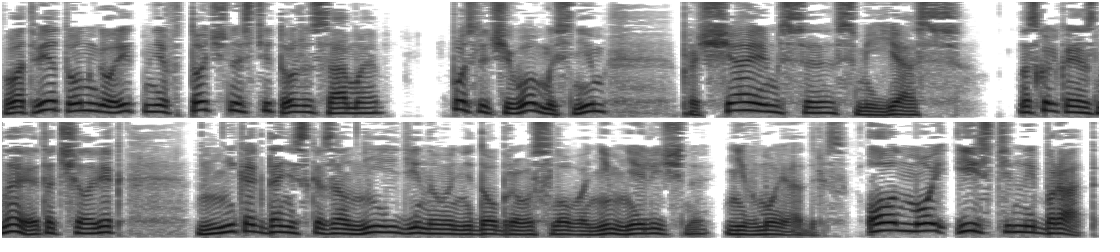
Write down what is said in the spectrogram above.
в ответ он говорит мне в точности то же самое, после чего мы с ним прощаемся, смеясь. Насколько я знаю, этот человек никогда не сказал ни единого недоброго слова ни мне лично, ни в мой адрес. Он мой истинный брат.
